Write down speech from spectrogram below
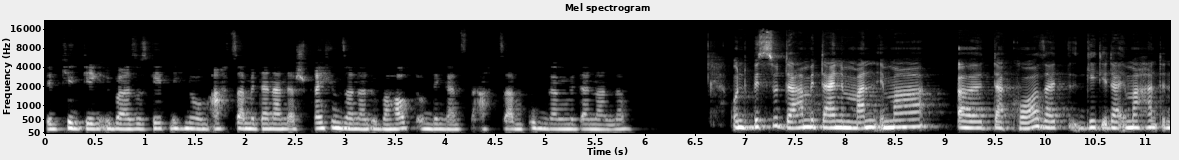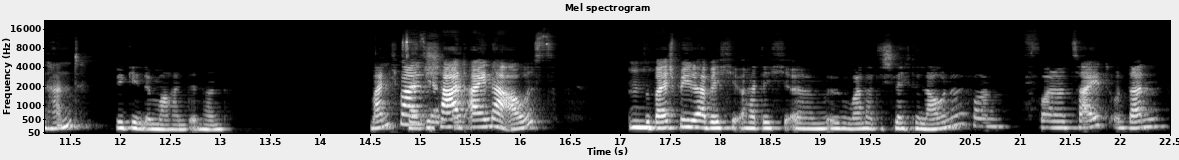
dem Kind gegenüber. Also es geht nicht nur um achtsam miteinander sprechen, sondern überhaupt um den ganzen achtsamen Umgang miteinander. Und bist du da mit deinem Mann immer äh, d'accord? Seid, geht ihr da immer Hand in Hand? Wir gehen immer Hand in Hand. Manchmal schart einer aus. Mhm. Zum Beispiel habe ich, hatte ich, ähm, irgendwann hatte ich schlechte Laune von, von einer Zeit und dann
